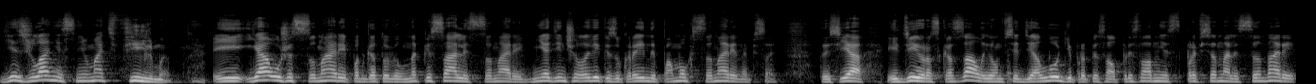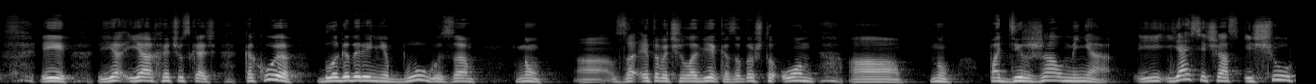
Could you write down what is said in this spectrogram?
есть желание снимать фильмы. И я уже сценарий подготовил, написали сценарий. Мне один человек из Украины помог сценарий написать. То есть я идею рассказал, и он все диалоги прописал, прислал мне профессиональный сценарий. И я, я хочу сказать, какое благодарение Богу за, ну, а, за этого человека, за то, что он а, ну, поддержал меня. И я сейчас ищу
